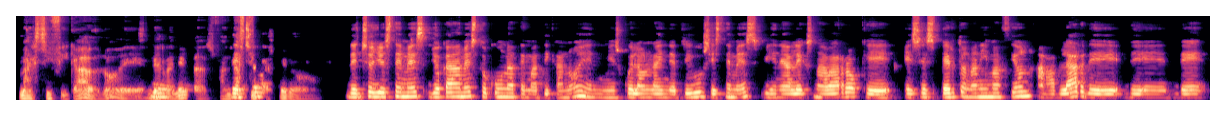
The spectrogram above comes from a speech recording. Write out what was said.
masificado, ¿no? De, herramientas fantásticas, pero... De hecho, yo este mes, yo cada mes toco una temática, ¿no? En mi escuela online de tribus y este mes viene Alex Navarro, que es experto en animación, a hablar de,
